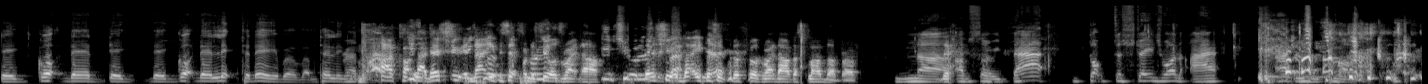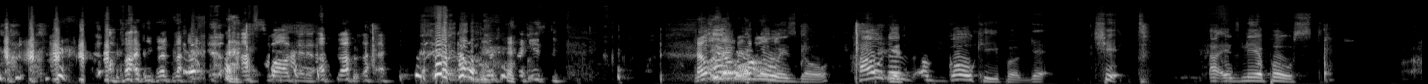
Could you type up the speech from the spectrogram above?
they got their they they got their lick today, bro. I'm telling you. I can't lie, they're shooting 90% from the field right now. They're shooting 90% from the field right now. The slander, bro. Nah, The- I'm sorry. That Doctor Strange one, I, I even smiled. I'm not even lie. I smiled in it. I'm not lying. That was crazy. That What was I a want good to know goal. though, how does a goalkeeper get chipped at his near post?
